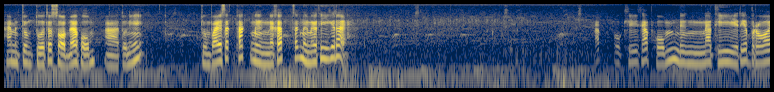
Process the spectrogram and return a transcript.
ให้มันจุ่มตัวทดสอบนะครับผม อ่าตัวนี้จุ่มไว้สักพักหนึ่งนะครับ สักหนึ่งนาทีก็ได้ ครับโอ เคครับผม1 นาทีเรียบร้อย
